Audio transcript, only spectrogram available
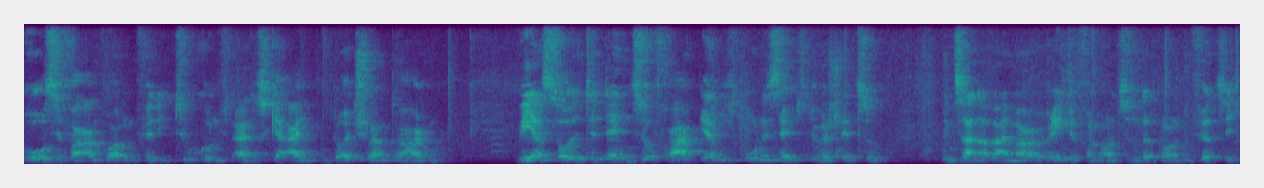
große Verantwortung für die Zukunft eines geeinten Deutschland tragen. Wer sollte denn, so fragt er nicht ohne Selbstüberschätzung in seiner Weimarer Rede von 1949,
